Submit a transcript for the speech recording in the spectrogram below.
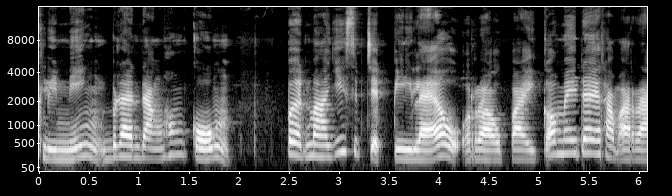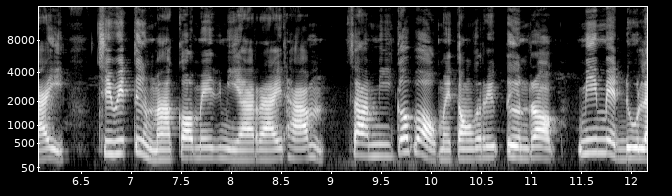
cleaning แบรนด์ดังฮ่องกง เปิดมา 27 ปีแล้ว เราไปก็ไม่ได้ทำอะไร ชีวิตตื่นมาก็ไม่มีอะไรทำสามีก็บอกไม่ต้องรีบตื่นหรอก มีเมดดูแล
